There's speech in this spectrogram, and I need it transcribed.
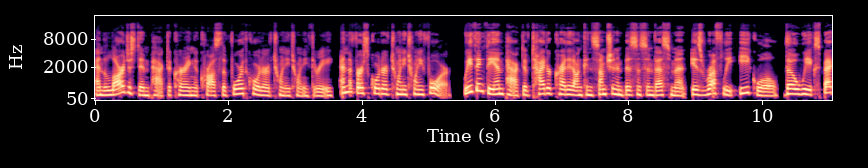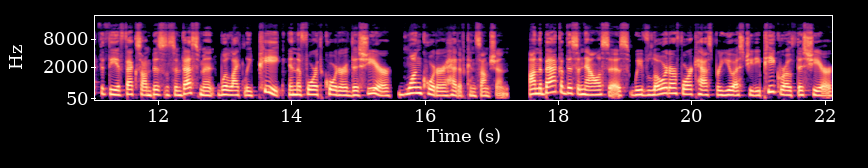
and the largest impact occurring across the fourth quarter of 2023 and the first quarter of 2024. We think the impact of tighter credit on consumption and business investment is roughly equal, though we expect that the effects on business investment will likely peak in the fourth quarter of this year, one quarter ahead of consumption. On the back of this analysis, we've lowered our forecast for US GDP growth this year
